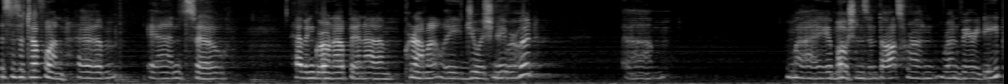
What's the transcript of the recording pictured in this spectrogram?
This is a tough one. Um, and so, having grown up in a predominantly Jewish neighborhood, um, my emotions and thoughts run, run very deep.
